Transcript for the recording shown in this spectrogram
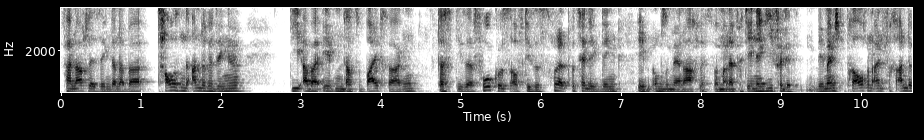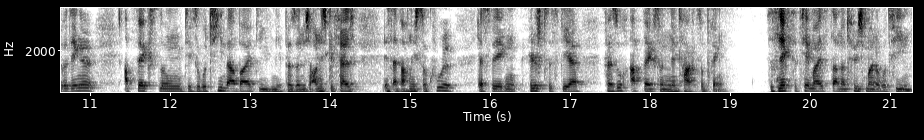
vernachlässigen dann aber tausende andere Dinge, die aber eben dazu beitragen, dass dieser Fokus auf dieses hundertprozentige Ding eben umso mehr nachlässt, weil man einfach die Energie verliert. Wir Menschen brauchen einfach andere Dinge. Abwechslung, diese Routinearbeit, die mir persönlich auch nicht gefällt, ist einfach nicht so cool. Deswegen hilft es dir, versuch Abwechslung in den Tag zu bringen. Das nächste Thema ist dann natürlich meine Routine.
